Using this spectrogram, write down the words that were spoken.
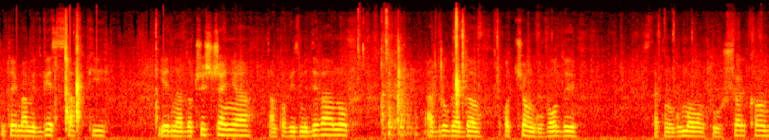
Tutaj mamy dwie ssawki. Jedna do czyszczenia, tam powiedzmy dywanów, a druga do odciągu wody z taką gumową tu szelką.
